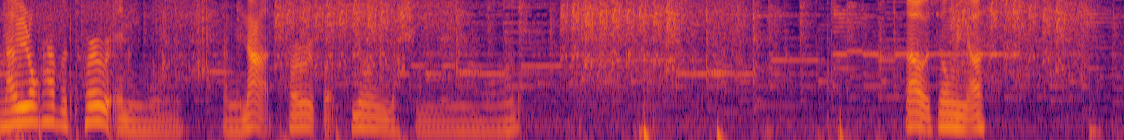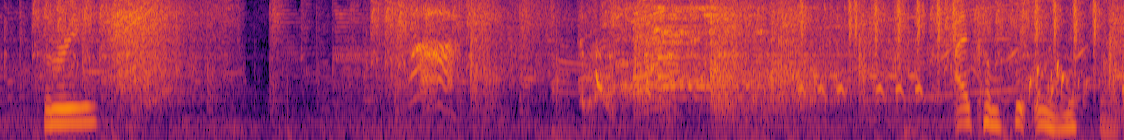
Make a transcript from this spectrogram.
Now you don't have a turret anymore. I mean, not a turret, but healing machine anymore. Oh, it's only us. Three. I completely missed that.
